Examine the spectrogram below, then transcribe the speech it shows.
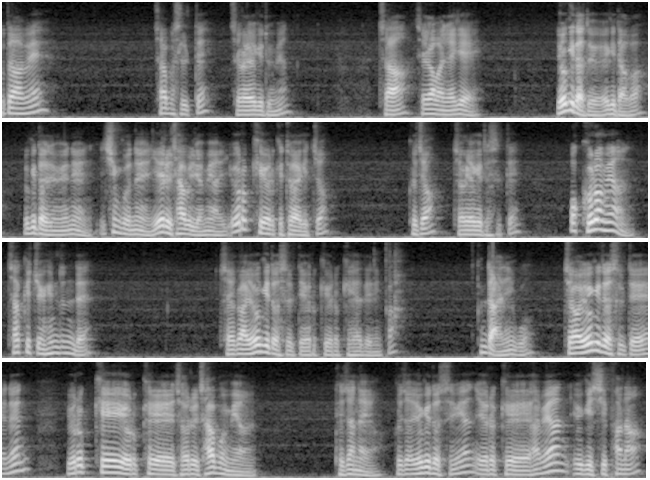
그 다음에 잡았을 때 제가 여기 두면 자 제가 만약에 여기다 둬요 여기다가. 여기다 두면은 이 친구는 얘를 잡으려면 이렇게 이렇게 둬야겠죠? 그죠? 제가 여기 뒀을 때어 그러면 잡기 좀 힘든데 제가 여기 뒀을 때 이렇게 이렇게 해야 되니까? 근데 아니고 제가 여기 뒀을 때는 이렇게 이렇게 저를 잡으면 되잖아요. 그죠? 여기 뒀으면 이렇게 하면 여기 집 하나.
